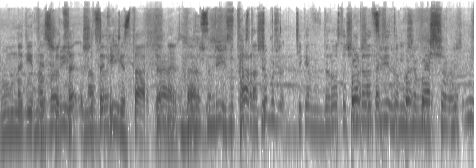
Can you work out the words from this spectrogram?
Будемо надіятися, що зорі, це, на що це зорі. тільки старт для Так, них. на так. Взагалі, ну просто, а що може тільки в дорослий чемпіонат так, світу пер- може перше, вище. ні,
